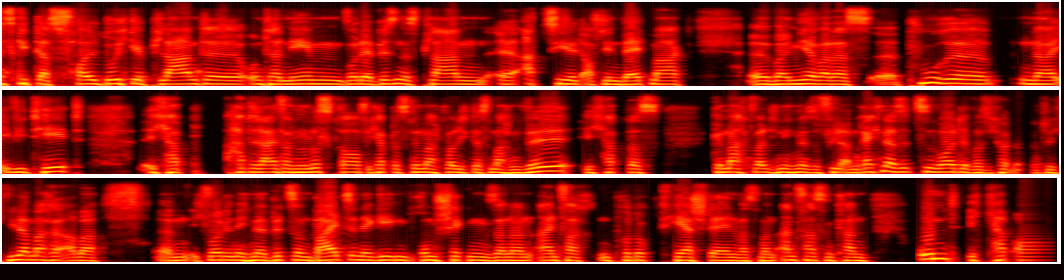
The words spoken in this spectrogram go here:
Es gibt das voll durchgeplante Unternehmen, wo der Businessplan äh, abzielt auf den Weltmarkt. Äh, bei mir war das äh, pure Naivität. Ich hab, hatte da einfach nur Lust drauf. Ich habe das gemacht, weil ich das machen will. Ich habe das gemacht, weil ich nicht mehr so viel am Rechner sitzen wollte, was ich heute natürlich wieder mache, aber ähm, ich wollte nicht mehr Bits und Bytes in der Gegend rumschicken, sondern einfach ein Produkt herstellen, was man anfassen kann. Und ich habe auch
